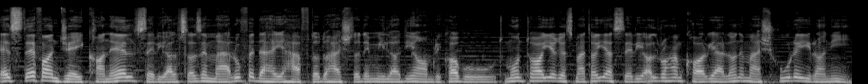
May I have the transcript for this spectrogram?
استفان جی کانل سریال ساز معروف دهه 70 و 80 میلادی آمریکا بود. منتهای قسمتهایی از سریال رو هم کارگردان مشهور ایرانی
